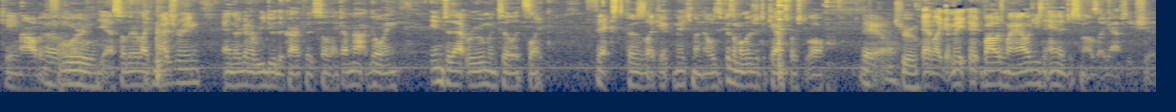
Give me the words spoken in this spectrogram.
came out of the Oh. floor. Yeah, so they're like measuring and they're gonna redo the carpet. So like I'm not going into that room until it's like fixed because like it makes my nose because I'm allergic to cats first of all, Yeah. True. and like it make it bothers my allergies and it just smells like absolute shit.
